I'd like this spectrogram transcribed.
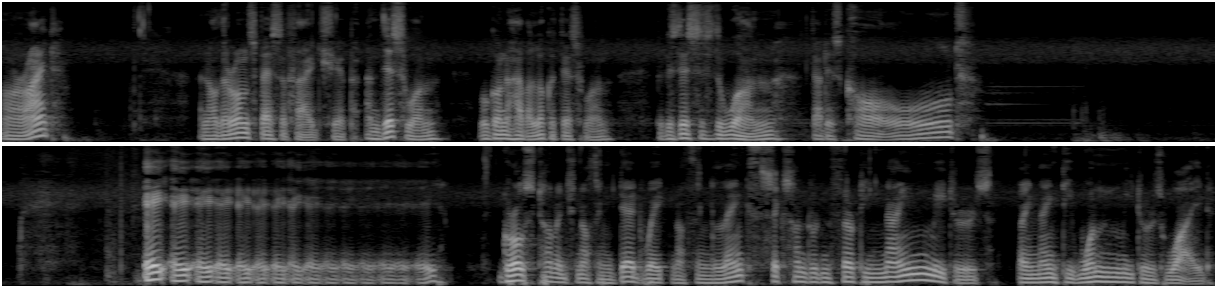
All right. Another unspecified ship. And this one, we're going to have a look at this one because this is the one that is called A A A A A A A A A A A A A Gross tonnage nothing, dead weight nothing, length 639 meters by 91 meters wide.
